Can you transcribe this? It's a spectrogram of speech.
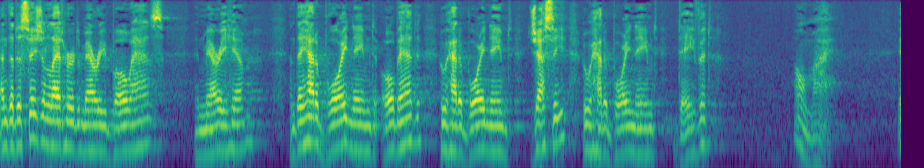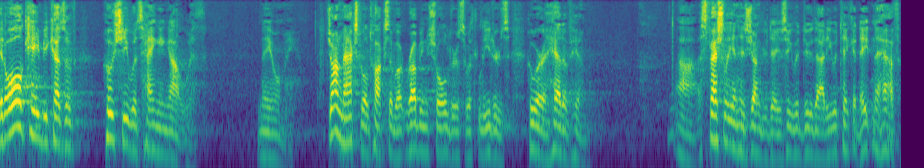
And the decision led her to marry Boaz and marry him. And they had a boy named Obed, who had a boy named Jesse, who had a boy named David. Oh my. It all came because of who she was hanging out with Naomi. John Maxwell talks about rubbing shoulders with leaders who are ahead of him. Uh, especially in his younger days, he would do that. He would take an eight and a half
